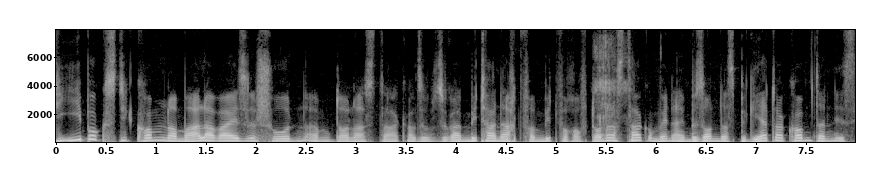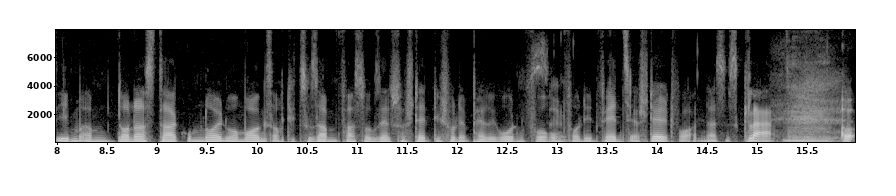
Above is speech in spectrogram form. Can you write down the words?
die E-Books, die kommen normalerweise schon am Donnerstag, also sogar Mitternacht vom Mittwoch auf Donnerstag. Und wenn ein besonders begehrter kommt, dann ist eben am Donnerstag um 9 Uhr morgens auch die Zusammenfassung selbstverständlich schon im Periodenforum von den Fans erstellt worden. Das ist klar. Mhm. Aber,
